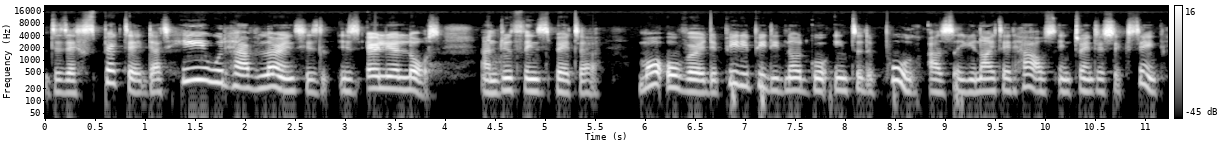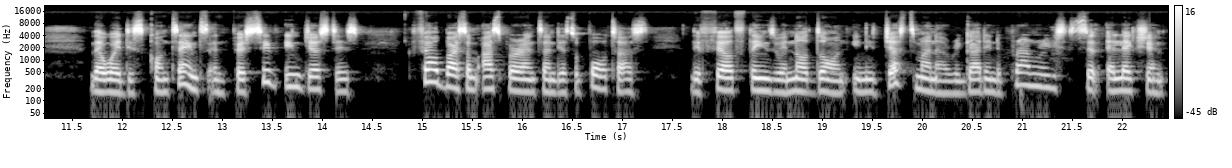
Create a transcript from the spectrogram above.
It is expected that he would have learned his, his earlier loss and do things better. Moreover, the PDP did not go into the pool as a united house in 2016. There were discontents and perceived injustice felt by some aspirants and their supporters. They felt things were not done in a just manner regarding the primary election.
